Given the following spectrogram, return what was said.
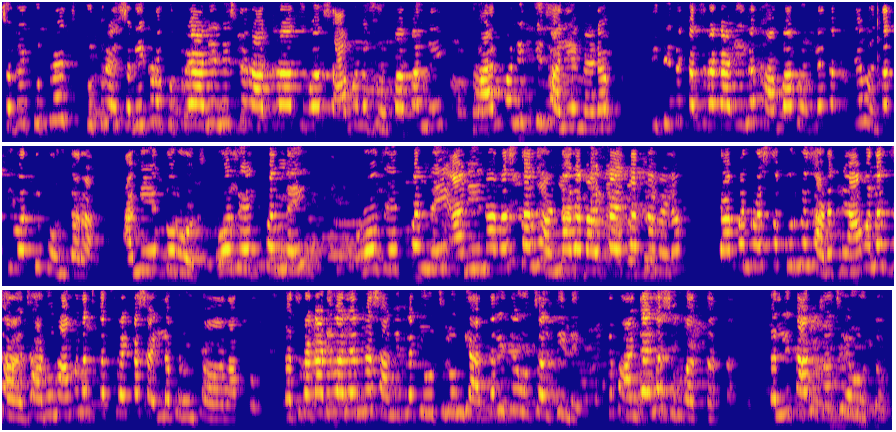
सगळे कुत्रेच कुत्रे सगळीकडे कुत्रे आले नसते रात्र दिवस आम्हाला झोपा पण नाही. घाण पण इतकी झाली आहे मॅडम की तिथे कचरा गाडीला थांबा म्हटलं तर ते म्हणतात की वरती फोन करा. आम्ही येतो रोज. रोज येत पण नाही. रोज येत पण नाही आणि ना रस्ता झाडणाऱ्या बायका येतात ना मॅडम? त्या पण रस्ता पूर्ण झाडत नाही. आम्हालाच झाडून आम्हालाच कचरा एका साईडला भरून ठेवावा लागतो. कचरा गाडीवाल्यांना सांगितलं की उचलून घ्या तरी ते उचलतील. ते भांडायला सुरुवात करतात. गल्लीत आमचंच हे होतं.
